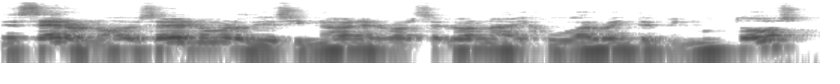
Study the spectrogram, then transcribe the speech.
de cero, ¿no? De ser el número 19 en el Barcelona y jugar 20 minutos,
